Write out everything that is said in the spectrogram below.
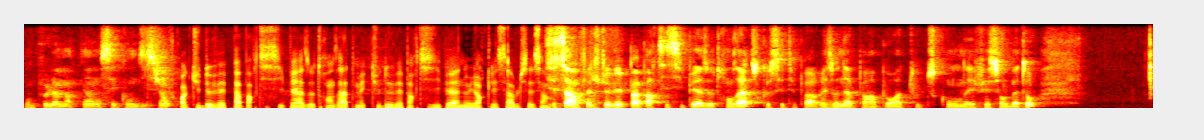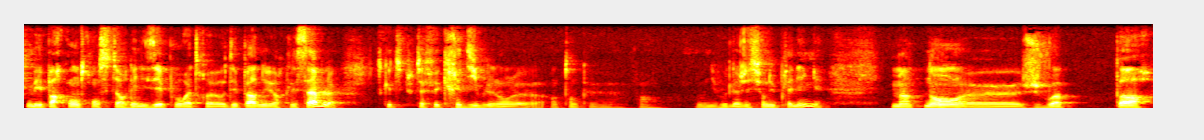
on, on, peut la maintenir dans ces conditions. Je crois que tu ne devais pas participer à The Transat, mais que tu devais participer à New York Les Sables, c'est ça? C'est ça, en fait, je ne devais pas participer à The Transat, parce que ce n'était pas raisonnable par rapport à tout ce qu'on avait fait sur le bateau. Mais par contre, on s'était organisé pour être au départ de New York Les Sables, ce qui était tout à fait crédible dans le, en tant que, enfin, au niveau de la gestion du planning. Maintenant, euh, je vois pas,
